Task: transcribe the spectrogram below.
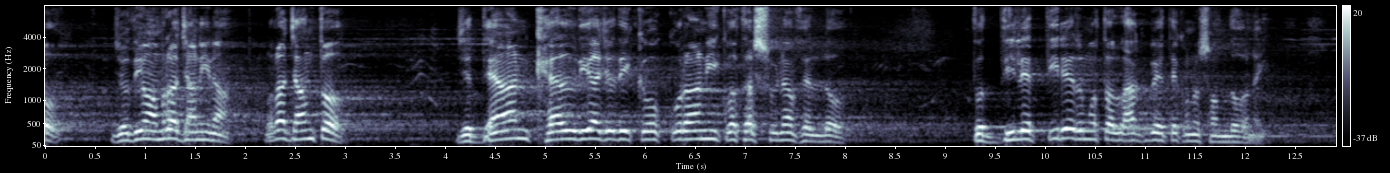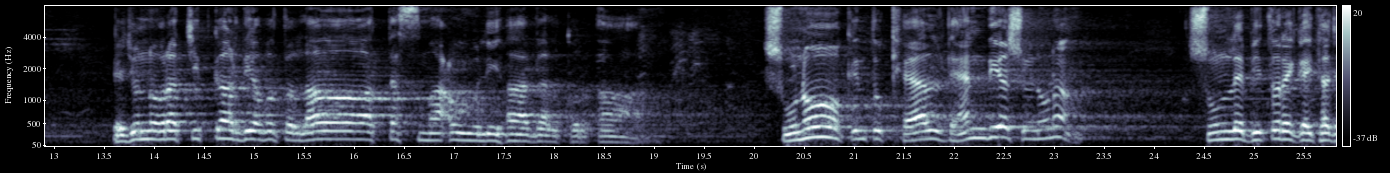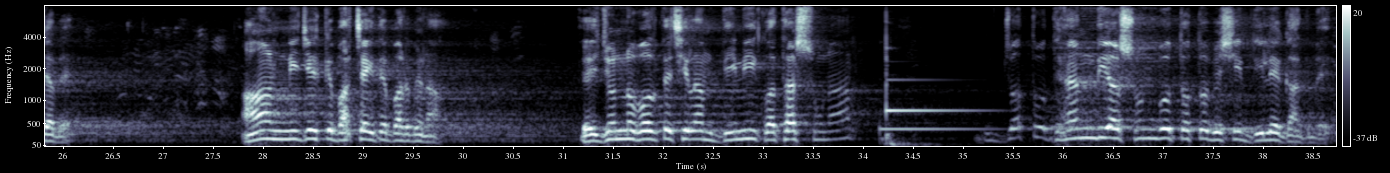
যদিও আমরা জানি না, ওরা জানতো যে ধ্যান, খেয়াল দিয়া যদি কেউ কোরআনই কথা শুনে ফেলল, তো দিলে তীরের মতো লাগবে, এতে কোনো সন্দেহ নেই। এই জন্য ওরা চিৎকার দিয়া বলতো, লা কোরআন। শুনো, কিন্তু খেয়াল ধ্যান দিয়া শুনো না। শুনলে ভিতরে গাইথা যাবে। আর নিজেকে বাঁচাইতে পারবে না। এই জন্য বলতেছিলাম, দিনই কথা শোনার। যত ধ্যান দিয়া শুনব, তত বেশি দিলে গাঁদবে।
